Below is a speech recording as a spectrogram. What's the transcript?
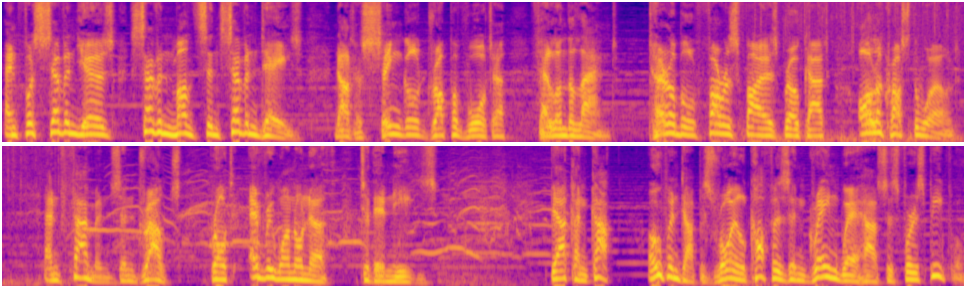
And for seven years, seven months, and seven days, not a single drop of water fell on the land. Terrible forest fires broke out all across the world, and famines and droughts brought everyone on Earth to their knees. Piakankak opened up his royal coffers and grain warehouses for his people.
